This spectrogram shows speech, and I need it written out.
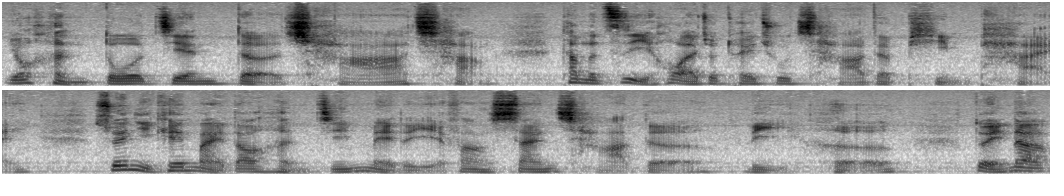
有很多间的茶厂。他们自己后来就推出茶的品牌，所以你可以买到很精美的野放山茶的礼盒。对，那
